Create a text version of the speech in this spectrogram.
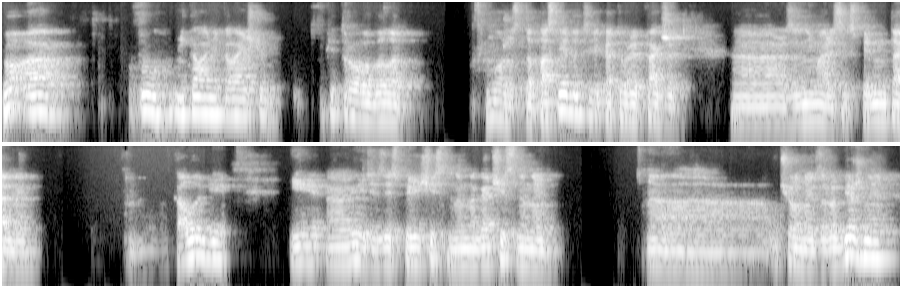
Ну, а у Николая Николаевича Петрова было множество последователей, которые также э, занимались экспериментальной онкологией. И э, видите, здесь перечислены многочисленные э, ученые зарубежные,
